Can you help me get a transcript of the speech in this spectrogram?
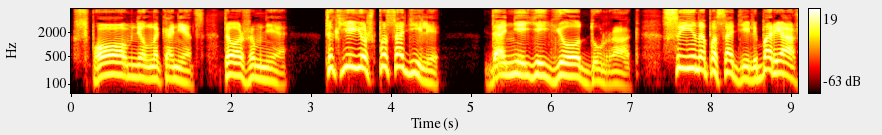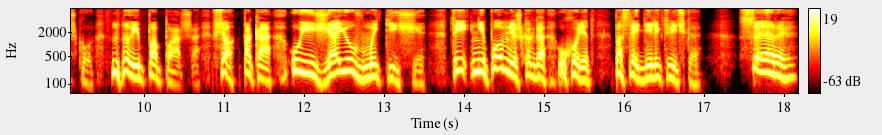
Вспомнил, наконец. Тоже мне. Так ее ж посадили. Да не ее, дурак. Сына посадили, баряшку. Ну и папаша. Все, пока. Уезжаю в мытище. Ты не помнишь, когда уходит последняя электричка? Сэры,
